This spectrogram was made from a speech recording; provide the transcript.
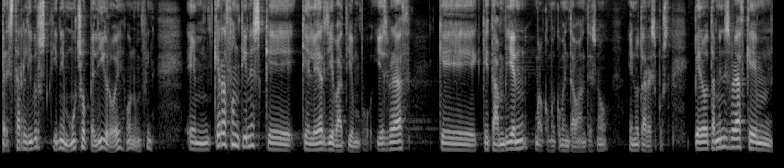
prestar libros tiene mucho peligro, ¿eh? Bueno, en fin. Em, ¿Qué razón tienes que, leer lleva tiempo? Y es verdad que, que, también, bueno, como he comentado antes, ¿no? En otra respuesta. Pero también es verdad que em,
